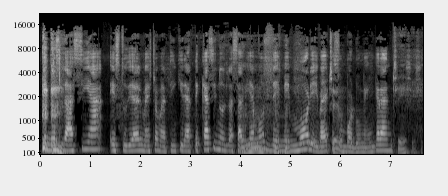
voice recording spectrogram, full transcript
que nos la hacía estudiar el maestro Martín Quirarte, casi nos la sabíamos de memoria y vaya que es un volumen grande. Sí, sí, sí.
